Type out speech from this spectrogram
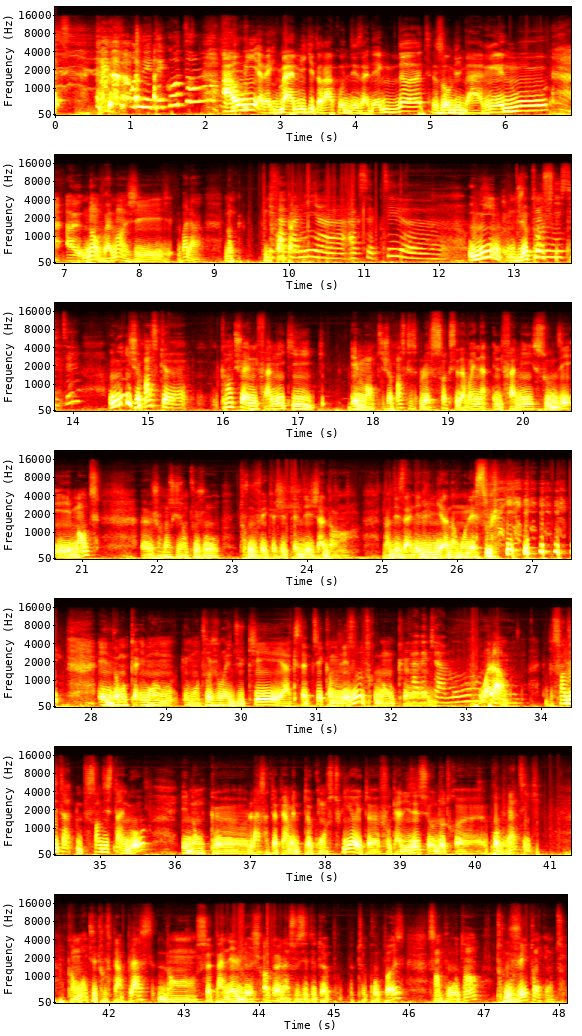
on était contents. Ah oui, avec mamie qui te raconte des anecdotes, zombie barré de mou. Ah, non, vraiment, j'ai. Voilà. Donc, une Et fois ta famille a accepté euh, Oui, je pense. unicité? Oui, je pense que quand tu as une famille qui aimante, je pense que le socle, c'est d'avoir une, une famille soudée et aimante. Euh, je pense qu'ils ont toujours trouvé que j'étais déjà dans, dans des années-lumière dans mon esprit. et donc, ils m'ont, ils m'ont toujours éduqué et accepté comme les autres. Donc, euh, avec amour. Voilà, sans, sans distinguo. Et donc euh, là, ça te permet de te construire et te focaliser sur d'autres euh, problématiques. Comment tu trouves ta place dans ce panel de choix que la société te, te propose sans pour autant trouver ton compte?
